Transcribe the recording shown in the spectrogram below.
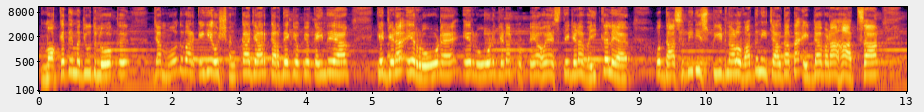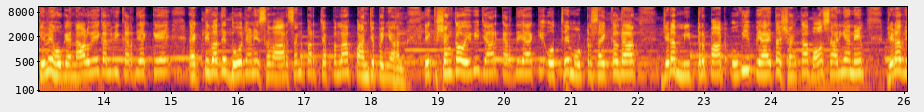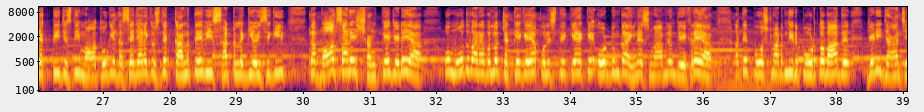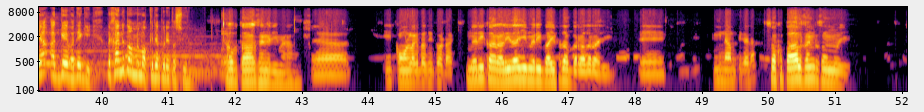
ਮੌਕੇ ਤੇ ਮੌਜੂਦ ਲੋਕ ਜਾਂ ਮੋਹਦਵਾਰ ਕਹੀਏ, ਉਹ ਸ਼ੰਕਾ ਜ਼ਾਹਰ ਕਰਦੇ ਕਿਉਂਕਿ ਉਹ ਕਹਿੰਦੇ ਆ ਕਿ ਜਿਹੜਾ ਇਹ ਰੋਡ ਹੈ, ਇਹ ਰੋਡ ਜਿਹੜਾ ਟੁੱਟਿਆ ਹੋਇਆ, ਇਸ ਤੇ ਜਿਹੜਾ ਵਹੀਕਲ ਹੈ ਉਹ 10-20 ਦੀ ਸਪੀਡ ਨਾਲੋਂ ਵੱਧ ਨਹੀਂ ਚੱਲਦਾ, ਤਾਂ ਐਡਾ ਬੜਾ ਹਾਦਸਾ ਕਿਵੇਂ ਹੋ ਗਿਆ? ਨਾਲ ਉਹ ਇਹ ਗੱਲ ਵੀ ਕਰਦੇ ਆ ਕਿ ਐਕਟਿਵਾ ਤੇ ਦੋ ਜਾਣੇ ਸਵਾਰ ਸਨ, ਪਰ ਚੱਪਲਾਂ ਪੰਜ ਪਈਆਂ ਹਨ। ਇੱਕ ਸ਼ੰਕਾ ਉਹ ਇਹ ਵੀ ਜ਼ਾਹਰ ਕਰਦੇ ਆ ਕਿ ਉੱਥੇ ਮੋਟਰਸਾਈਕਲ ਦਾ ਜਿਹੜਾ ਮੀਟਰ ਪਾਰਟ ਉਹ ਵੀ ਪਿਆ ਹੈ, ਤਾਂ ਸ਼ੰਕਾ ਬਹੁਤ ਸਾਰੀਆਂ ਨੇ। ਜਿਹੜਾ ਵਿਅਕਤੀ ਜਿਸ ਦੀ ਮੌਤ ਹੋ ਗਈ ਦੱਸਿਆ ਜਾ ਰਿਹਾ ਕਿ ਉਸਦੇ ਕੰਨ ਤੇ ਵੀ ਸੱਟ ਲੱਗੀ ਹੋਈ ਸੀਗੀ। ਤਾਂ ਬਹੁਤ ਸਾਰੇ ਸ਼ੰਕੇ ਜਿਹੜੇ ਆ, ਉਹ ਮੋਹਦਵਾਰਾਂ ਵੱਲੋਂ ਚੱਕੇ ਗਏ ਆ। ਪੁਲਿਸ ਨੇ ਕਿਹਾ ਕਿ ਉਹ ਡੂੰਘਾਈ ਨਾਲ ਇਸ ਮਾਮਲੇ ਨੂੰ ਦੇਖ ਰਹੇ ਆ ਅਤੇ ਪੋਸਟਮਾਰਟਮ ਦੀ ਰਿਪੋਰਟ ਤੋਂ ਬਾਅਦ ਜਿਹੜੀ ਜਾਂਚ ਆ, ਅੱਗੇ ਵਧੇਗੀ। ਦਿਖਾਣੇ ਤੁਹਾਨੂੰ ਮੌਕੇ ਦੇ ਪੂਰੇ ਤਸਵੀਰਾਂ। ਅਵਤਾਰ ਸਿੰਘ ਜੀ ਮੇਰਾ ਅਹ ਇਹ ਕੌਣ ਲੱਗਦਾ ਸੀ ਤੁਹਾਡਾ? ਮੇਰੀ ਘਰ ਵਾਲੀ ਦਾ ਜੀ ਮੇਰੀ ਵਾਈਫ ਦਾ ਬ੍ਰਦਰ ਆ ਜੀ। ਇਹ ਕੀ ਨਾਮ ਸੀਗਾ ਇਹਦਾ? ਸੁਖਪਾਲ ਸਿੰਘ ਸੋਨੂ ਜੀ।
